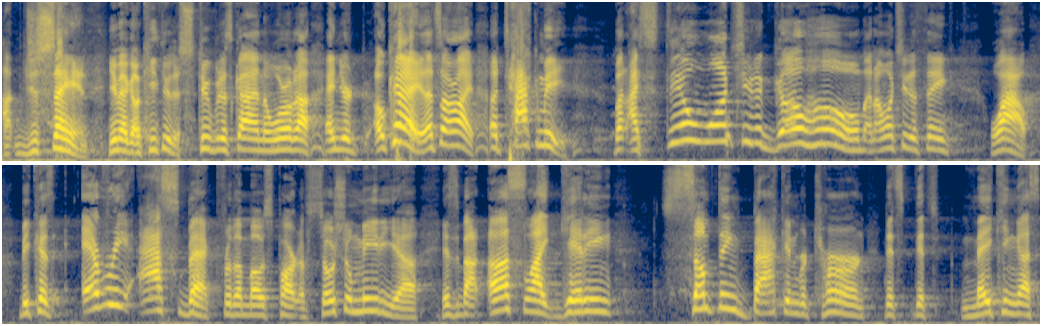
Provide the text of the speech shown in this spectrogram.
I'm just saying. You may go, Keith, you're the stupidest guy in the world, uh, and you're okay, that's all right. Attack me. But I still want you to go home and I want you to think, Wow. Because every aspect, for the most part, of social media is about us like getting something back in return that's, that's making us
